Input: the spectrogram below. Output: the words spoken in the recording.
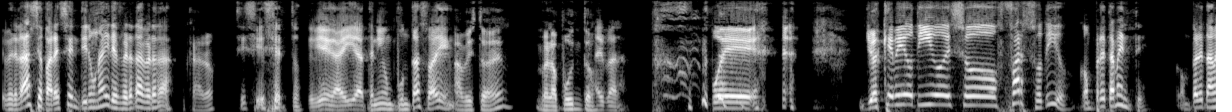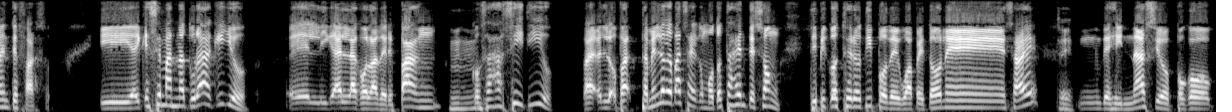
Es verdad, se parecen, tiene un aire, es verdad, verdad. Claro. Sí, sí, es cierto. Que bien, ahí ha tenido un puntazo ahí. ¿Has visto, eh? Me lo apunto. Ahí va. Pues yo es que veo, tío, eso falso, tío, completamente, completamente falso. Y hay que ser más natural, aquello. El ligar la cola del pan, cosas así, tío. También lo que pasa es que como toda esta gente son típicos estereotipos de guapetones, ¿sabes? Sí. Mm, De gimnasio, poco,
